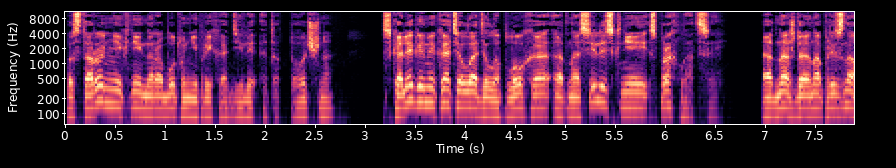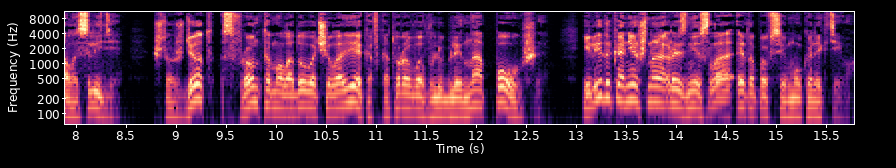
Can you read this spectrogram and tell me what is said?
Посторонние к ней на работу не приходили, это точно. С коллегами Катя ладила плохо, относились к ней с прохладцей. Однажды она призналась Лиде, что ждет с фронта молодого человека, в которого влюблена по уши. И Лида, конечно, разнесла это по всему коллективу.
